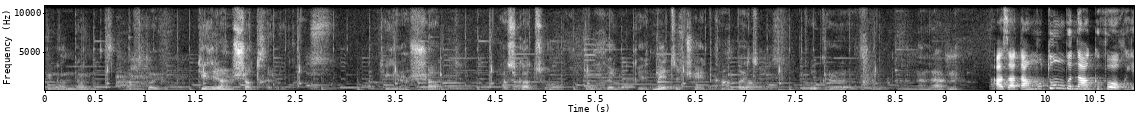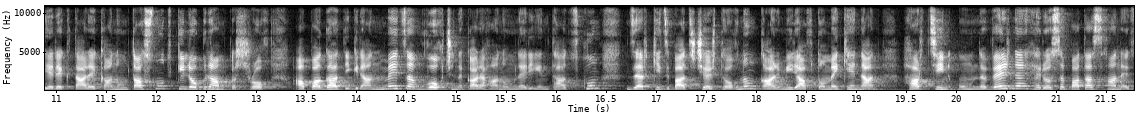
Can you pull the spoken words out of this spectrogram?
Հիվանդան ավտոյով։ Տիգրանը շատ խելոք Տիգրան շատ հասկացող խելոք է։ Մեծը չէ այդքան, բայց փոքրը խելոք Նա լավն է։ Ազատամուտում բնակվող 3 տարեկանում 18 կիլոգրամ կշռող ապագա Տիգրան մեծը ողջ նկարահանումների ընթացքում ձեռքից բաց չէր թողնում կարմիր ավտոմեքենան։ Հարցին ում նվերն է, հերոսը պատասխանեց՝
